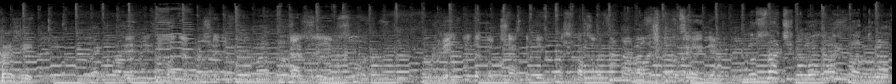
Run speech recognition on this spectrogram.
Кажіть, Він не Він буде тут часто розказувати цілий день. Ну, значить, молодий матрос.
